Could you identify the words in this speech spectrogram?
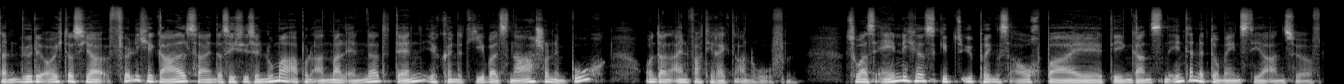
dann würde euch das ja völlig egal sein, dass sich diese Nummer ab und an mal ändert, denn ihr könntet jeweils nachschauen im Buch und dann einfach direkt anrufen. Sowas ähnliches gibt's übrigens auch bei den ganzen Internetdomains, die ihr ansurft.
